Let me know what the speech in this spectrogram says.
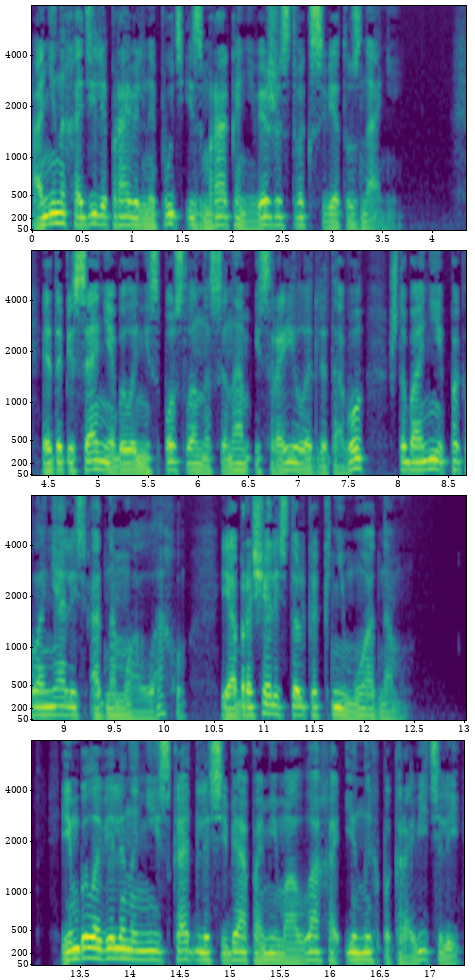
они находили правильный путь из мрака невежества к свету знаний. Это писание было неспослано сынам Исраила для того, чтобы они поклонялись одному Аллаху и обращались только к Нему одному. Им было велено не искать для себя помимо Аллаха иных покровителей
